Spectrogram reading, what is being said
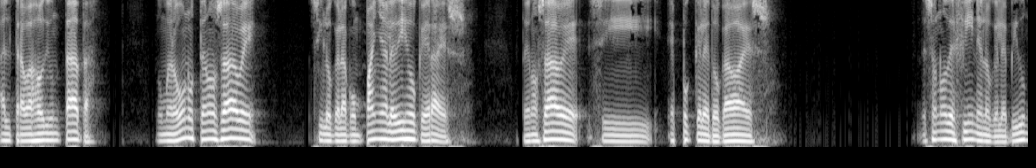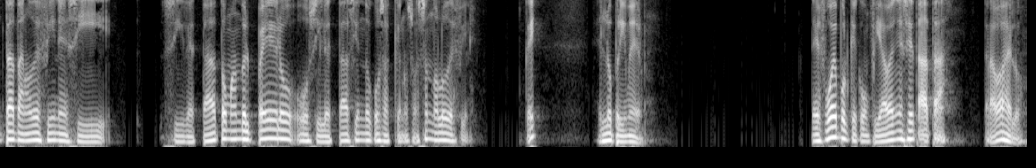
al trabajo de un tata. Número uno, usted no sabe si lo que la acompaña le dijo que era eso. Usted no sabe si es porque le tocaba eso. Eso no define, lo que le pide un tata no define si, si le está tomando el pelo o si le está haciendo cosas que no son. Eso no lo define. ¿Ok? Es lo primero. Te fue porque confiaba en ese tata. Trabájelo.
